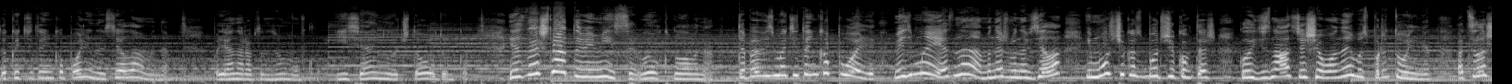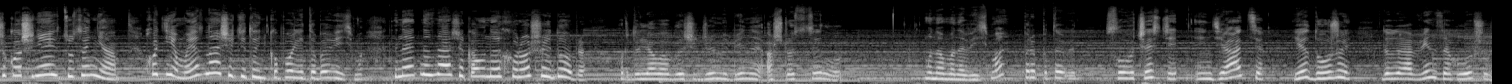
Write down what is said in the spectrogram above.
доки тітонька Полі не взяла мене. Поляна раптом замовкла. Їй сяйнула чудова думка. Я знайшла тобі місце. вигукнула вона. Тебе візьме тітонька Полі. Візьми, я знаю, мене ж вона взяла, і мурчика з бурчиком теж, коли дізналася, що вони безпритульні. А це лише кошеня і цуценя. Ходімо, я знаю, що тітонька Полі тебе візьме. Ти навіть не знаєш, яка вона хороша і добра. Гордоляве обличчя Джиммі Біни аж розцілило. Вона мене візьме? перепитав він. Слово честі індіанця є дуже, додав він, заглушу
